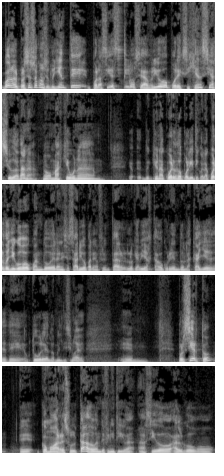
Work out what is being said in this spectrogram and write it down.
Bueno, el proceso constituyente, por así decirlo, se abrió por exigencia ciudadana, ¿no? Más que una eh, que un acuerdo político. El acuerdo llegó cuando era necesario para enfrentar lo que había estado ocurriendo en las calles desde octubre del 2019. Eh, por cierto, eh, como ha resultado, en definitiva, ha sido algo,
